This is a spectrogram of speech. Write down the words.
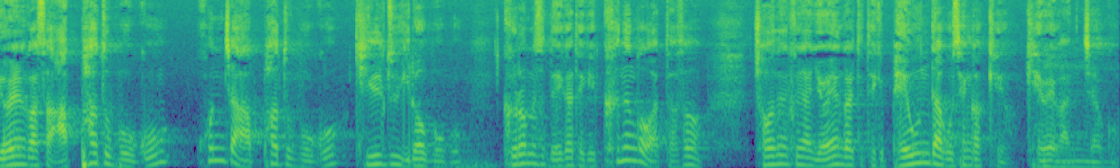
여행 가서 아파도 보고 혼자 아파도 보고 길도 잃어보고 그러면서 내가 되게 크는 것 같아서 저는 그냥 여행 갈 때 되게 배운다고 생각해요. 계획 안 짜고.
